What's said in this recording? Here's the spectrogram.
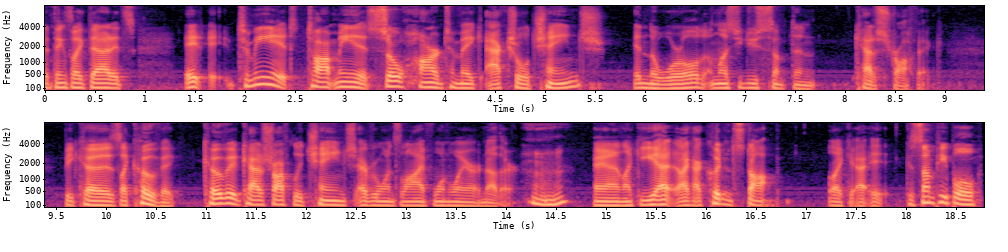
and things like that, it's it, it to me it's taught me it's so hard to make actual change in the world unless you do something catastrophic because like COVID, COVID catastrophically changed everyone's life one way or another. Mm-hmm. And like you had, like I couldn't stop, like because some people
